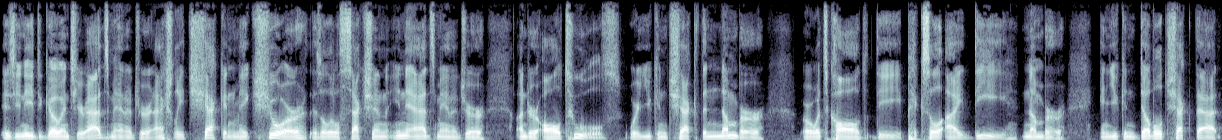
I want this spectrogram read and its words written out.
is you need to go into your ads manager and actually check and make sure there's a little section in the ads manager under all tools where you can check the number or what's called the pixel ID number and you can double check that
